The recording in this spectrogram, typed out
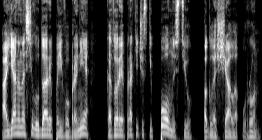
А я наносил удары по его броне, которая практически полностью поглощала урон.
